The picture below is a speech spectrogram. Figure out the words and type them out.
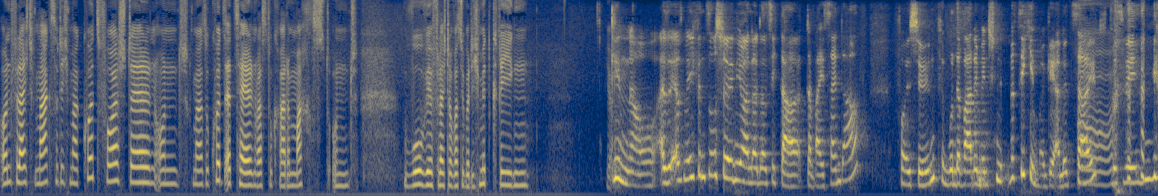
Und vielleicht magst du dich mal kurz vorstellen und mal so kurz erzählen, was du gerade machst und wo wir vielleicht auch was über dich mitkriegen. Ja. Genau. Also erstmal, ich finde es so schön, Johanna, dass ich da dabei sein darf. Voll schön. Für wunderbare Menschen nimmt man sich immer gerne Zeit. Oh. Deswegen,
